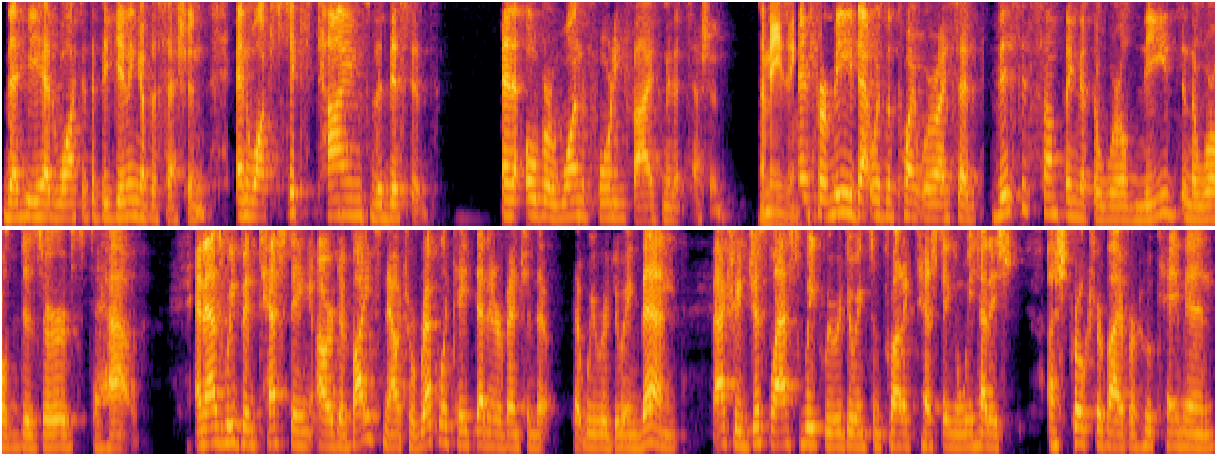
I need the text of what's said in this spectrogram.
that he had walked at the beginning of the session and walked six times the distance and over one 45 minute session. Amazing. And for me, that was the point where I said, this is something that the world needs and the world deserves to have. And as we've been testing our device now to replicate that intervention that, that we were doing then, actually just last week we were doing some product testing and we had a, a stroke survivor who came in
